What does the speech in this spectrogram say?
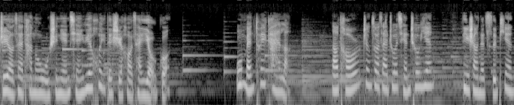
只有在他们五十年前约会的时候才有过。屋门推开了，老头正坐在桌前抽烟，地上的瓷片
